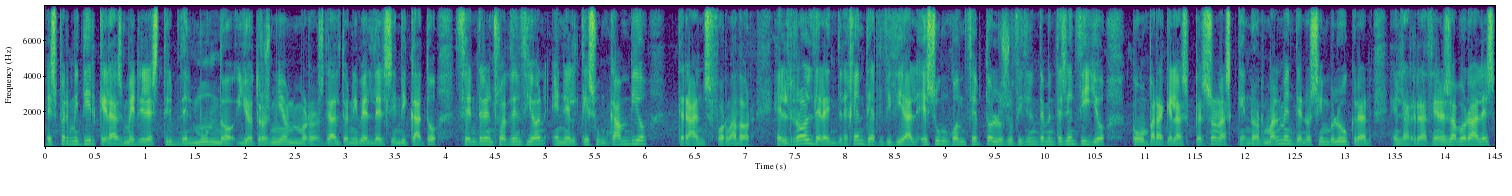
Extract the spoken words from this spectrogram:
es permitir que las Meryl Streep del mundo y otros miembros de alto nivel del sindicato centren su atención en el que es un cambio transformador. El rol de la inteligencia artificial es un concepto lo suficientemente sencillo como para que las personas que normalmente no se involucran en las relaciones laborales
